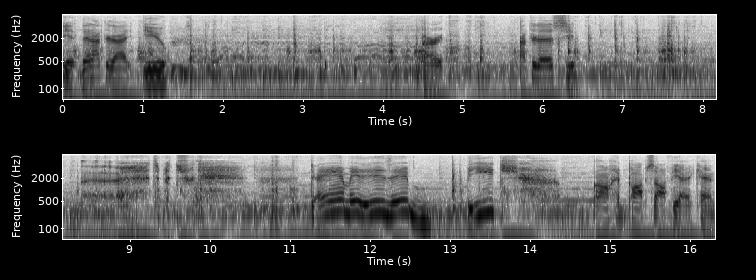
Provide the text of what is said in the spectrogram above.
yeah, then after that, you... Alright, after this, you... Uh, it's a bit tricky. Damn, it is a beach. Oh, it pops off. Yeah, it can.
